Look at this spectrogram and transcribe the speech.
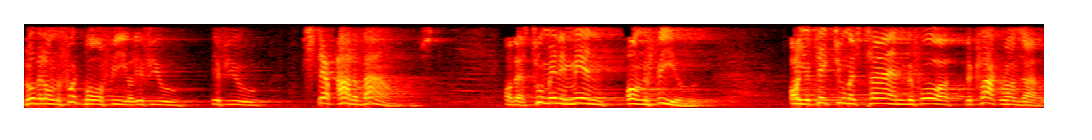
know that on the football field, if you, if you step out of bounds, or there's too many men on the field, or you take too much time before the clock runs out,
